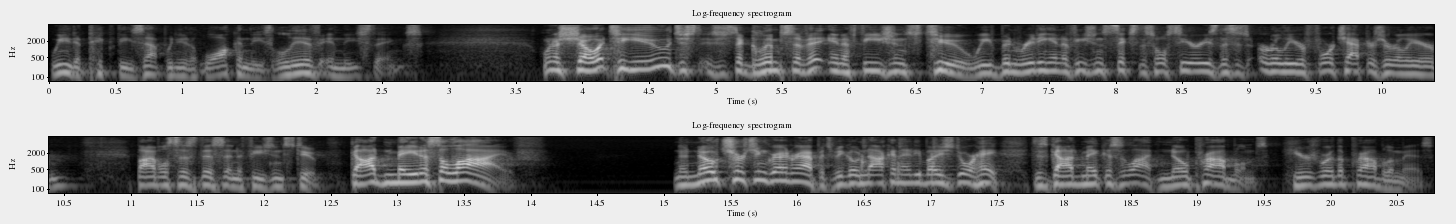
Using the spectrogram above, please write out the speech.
We need to pick these up. We need to walk in these, live in these things. I want to show it to you, just, just a glimpse of it in Ephesians 2. We've been reading in Ephesians 6 this whole series. This is earlier, four chapters earlier. Bible says this in Ephesians 2. God made us alive now, no church in Grand Rapids. We go knocking on anybody's door. Hey, does God make us alive? No problems. Here's where the problem is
